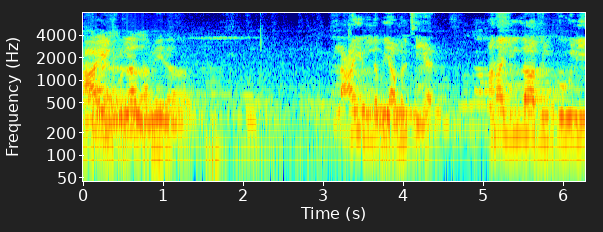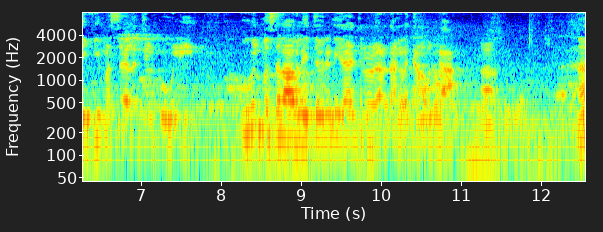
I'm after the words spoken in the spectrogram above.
பாயில் ஃபுல்லா லமீரா தான் லாயர்ல போய் அமல் செய்யாது. ஆனா இல்லா ஃபில் குஹுலி ஃபி மசாலத்தில் குஹுலி குஹுல் மசாலாவிலை தவிர இருந்தாங்களே ஞாபகம் இருக்கா? ஆ?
